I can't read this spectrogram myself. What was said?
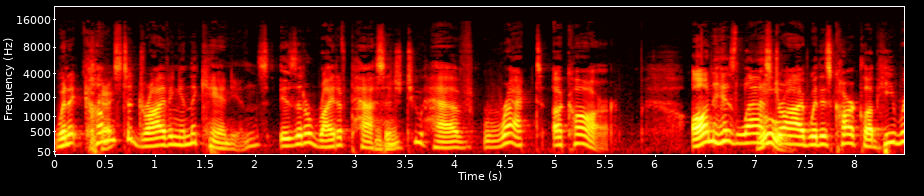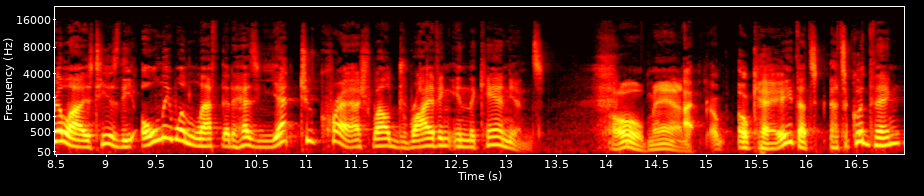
When it comes to driving in the canyons, is it a rite of passage Mm-hmm. to have wrecked a car? On his last Ooh. drive with his car club, he realized he is the only one left that has yet to crash while driving in the canyons. Oh man. O- Okay, that's that's a good thing.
